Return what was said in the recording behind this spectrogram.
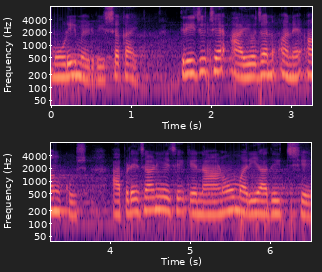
મૂડી મેળવી શકાય. ત્રીજું છે આયોજન અને અંકુશ. આપણે જાણીએ છીએ કે નાણું મર્યાદિત છે.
